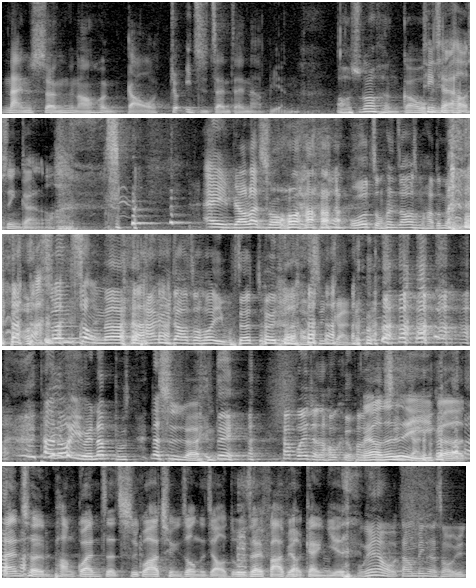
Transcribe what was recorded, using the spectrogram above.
男生，然后很高，就一直站在那边。哦，说到很高，听起来好，性感哦。哎、不要乱说话，我总算知道为什么他都没有遇到。尊重呢？他遇到之后会以为他会觉得好性感哦，他都以为那不那是人。对他不会觉得好可怕。没有，好性感这是以一个单纯旁观者、吃瓜群众的角度在发表感言。我跟你讲，我当兵的时候，我遇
